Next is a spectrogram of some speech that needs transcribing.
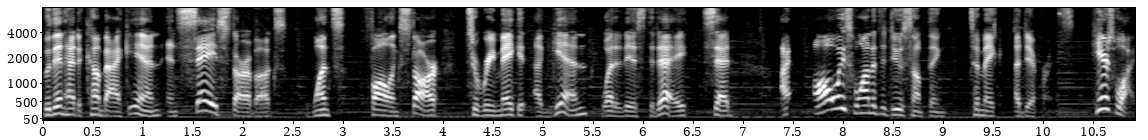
who then had to come back in and save Starbucks once falling star to remake it again what it is today, said, I always wanted to do something to make a difference. Here's why.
